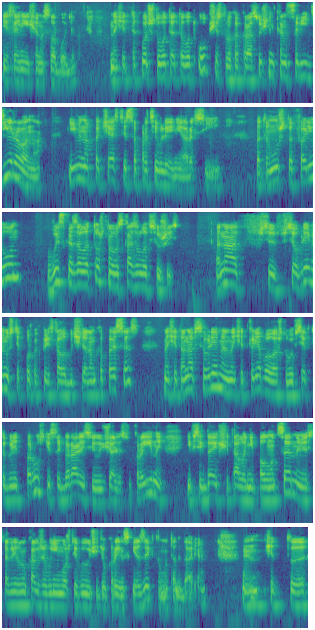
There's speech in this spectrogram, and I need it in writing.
если они еще на свободе. Значит, так вот, что вот это вот общество как раз очень консолидировано именно по части сопротивления России. Потому что Фарион высказала то, что она высказывала всю жизнь она все, все время, ну, с тех пор, как перестала быть членом КПСС, значит, она все время, значит, требовала, чтобы все, кто говорит по-русски, собирались и уезжали с Украины, и всегда их считала неполноценными, всегда говорила, ну, как же вы не можете выучить украинский язык, там, и так далее. Значит, э,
